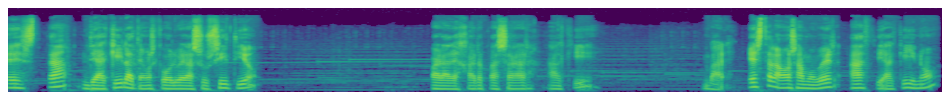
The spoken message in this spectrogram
Esta de aquí la tenemos que volver a su sitio. Para dejar pasar aquí. Vale, esta la vamos a mover hacia aquí, ¿no?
